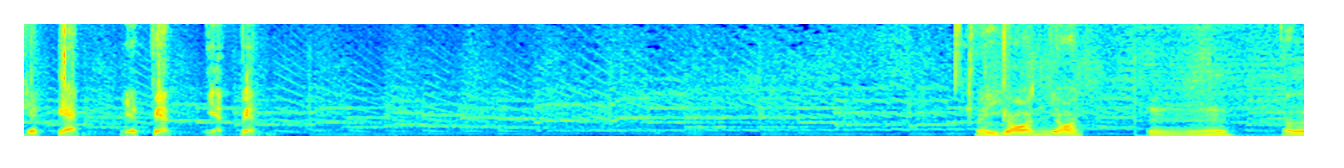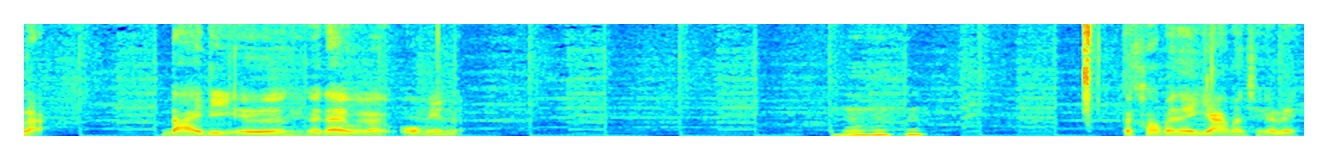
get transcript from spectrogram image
เย็ดแปดเย็ดแปดเย็ดแปดเฮ้ยย้อนย้อน อืมนั่นแหละ ได้ดีเออก็ได้เวลาโอเมนอะอื้อหือหือไปเข้าไปในย้ามันเฉยเลย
